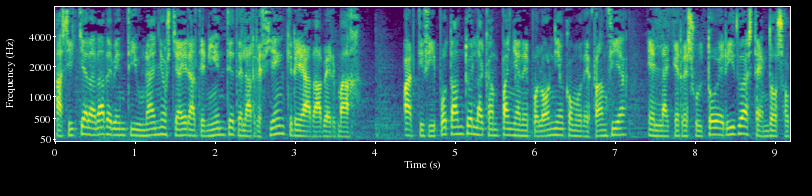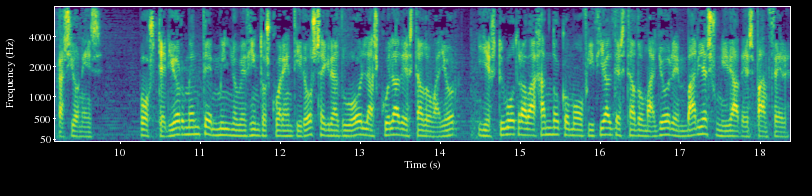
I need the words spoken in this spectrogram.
así que a la edad de 21 años ya era teniente de la recién creada Wehrmacht. Participó tanto en la campaña de Polonia como de Francia, en la que resultó herido hasta en dos ocasiones. Posteriormente, en 1942, se graduó en la Escuela de Estado Mayor y estuvo trabajando como oficial de Estado Mayor en varias unidades Panzer.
